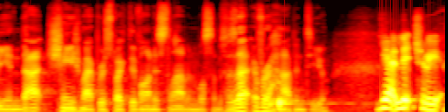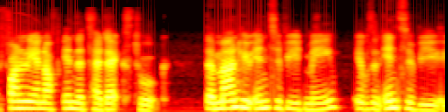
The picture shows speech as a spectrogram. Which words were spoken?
and that changed my perspective on Islam and Muslims. Has that ever happened to you? Yeah, literally. Funnily enough, in the TEDx talk, the man who interviewed me, it was an interview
